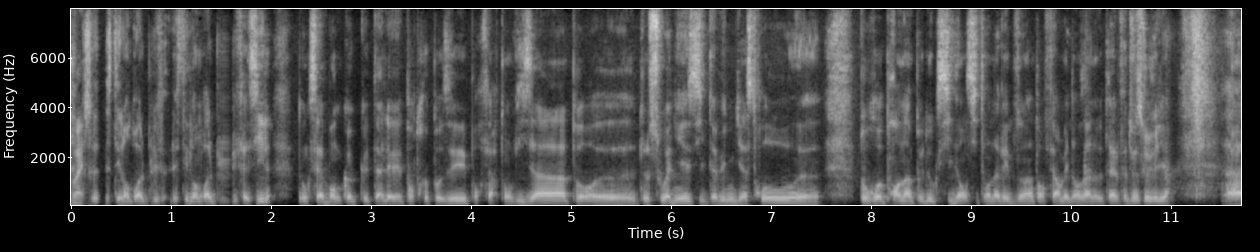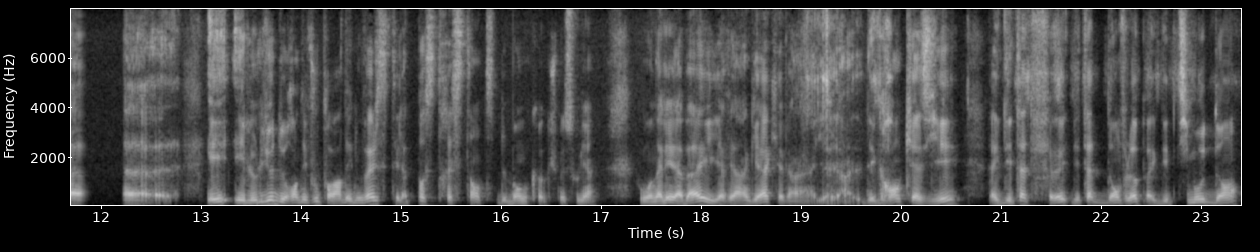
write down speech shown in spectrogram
Ouais. C'était l'endroit le plus c'était l'endroit le plus facile. Donc c'est à Bangkok que tu allais pour te reposer, pour faire ton visa, pour euh, te soigner si tu avais une gastro, euh, pour reprendre un peu d'occident si tu en avais besoin, t'enfermer dans un hôtel. Enfin tu vois ce que je veux dire. Euh, et, le lieu de rendez-vous pour avoir des nouvelles, c'était la poste restante de Bangkok, je me souviens, où on allait là-bas et il y avait un gars qui avait, des grands casiers avec des tas de feuilles, des tas d'enveloppes avec des petits mots dedans.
